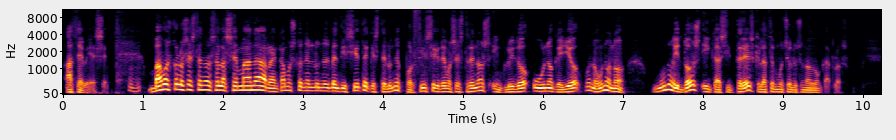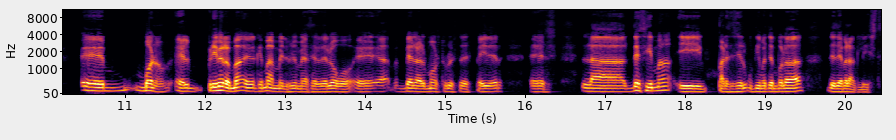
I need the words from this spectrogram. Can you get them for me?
a CBS. Vamos con los estrenos de la semana. Arrancamos con el lunes 27, que este lunes por fin tenemos estrenos, incluido uno que yo, bueno, uno no, uno y dos y casi tres que le hacen mucho ilusión a Don Carlos. Eh, bueno, el primero, el que más me ilusiona me hace, de luego, eh, ver al monstruo este de Spider, es la décima y parece ser última temporada de The Blacklist.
